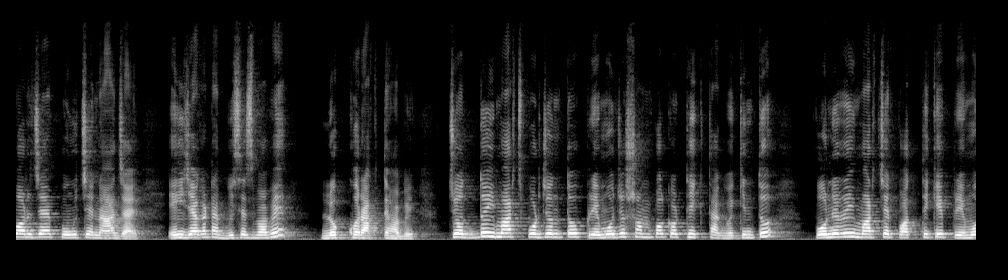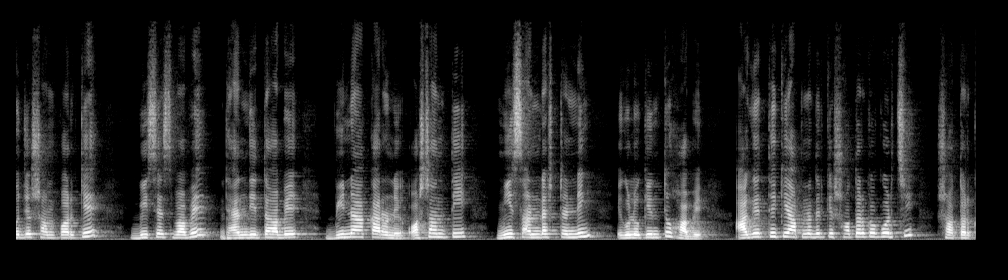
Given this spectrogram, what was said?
পর্যায়ে পৌঁছে না যায়। এই জায়গাটা বিশেষভাবে লক্ষ্য রাখতে হবে। চোদ্দোই মার্চ পর্যন্ত প্রেমজ সম্পর্ক ঠিক থাকবে, কিন্তু পনেরোই মার্চের পর থেকে প্রেমজ সম্পর্কে বিশেষভাবে ধ্যান দিতে হবে। বিনা কারণে অশান্তি মিসআন্ডারস্ট্যান্ডিং এগুলো কিন্তু হবে। আগে থেকে আপনাদেরকে সতর্ক করছি, সতর্ক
